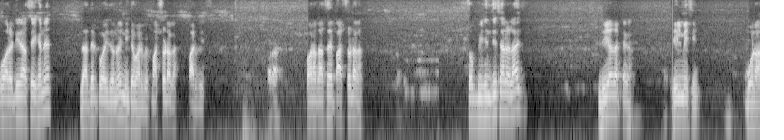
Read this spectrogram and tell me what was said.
কোয়ালিটির আছে এখানে যাদের প্রয়োজন হয় নিতে পারবে। পাঁচশো টাকা পার পিস করা আছে পাঁচশো টাকা। চব্বিশ ইঞ্চি স্যানেলাইজ দুই হাজার টাকা ড্রিল মেশিন বোড়া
